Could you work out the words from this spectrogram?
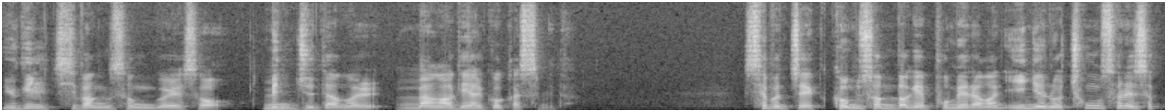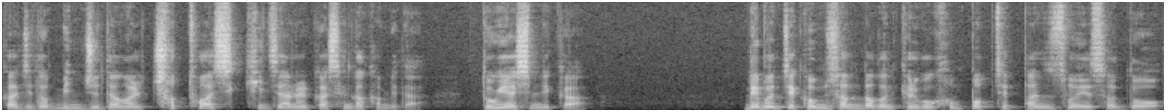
6일 지방선거에서 민주당을 망하게 할 것 같습니다. 세 번째 검수한박의 부메랑은 2년 후 총선에서까지도 민주당을 초토화시키지 않을까 생각합니다. 동의하십니까 네 번째 검수한박은 결국 헌법재판소에서도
